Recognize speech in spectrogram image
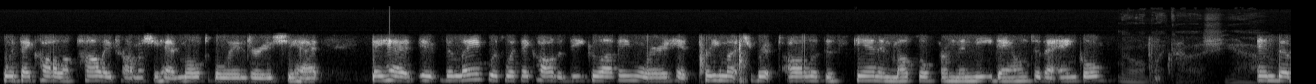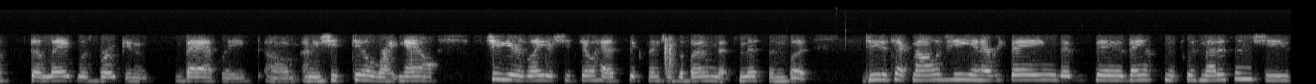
what they call a polytrauma. She had multiple injuries. She had they had it, the leg was what they called a degloving, where it had pretty much ripped all of the skin and muscle from the knee down to the ankle. Oh my gosh! Yeah. And the the leg was broken badly. Um, I mean, she's still right now. Two years later, she still has six inches of bone that's missing, but due to technology and everything, the, the advancements with medicine, she's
